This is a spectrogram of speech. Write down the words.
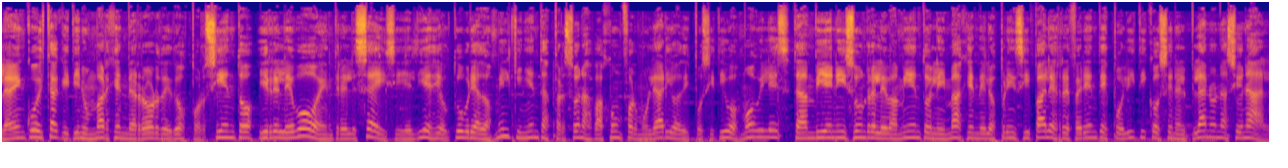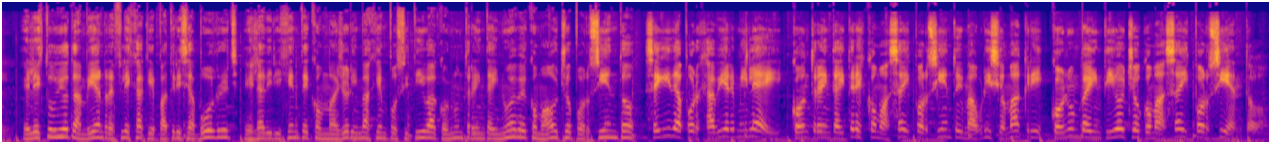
La encuesta, que tiene un margen de error de 2% y relevó entre el 6 y el 10 de octubre a 2.500 personas bajo un formulario a dispositivos móviles, también hizo un relevamiento en la imagen de los principales referentes políticos en el plano nacional. El estudio también refleja que Patricia Bullrich es la dirigente con mayor imagen positiva con un 39,8%, seguida por Javier Milei con 33,6% y Mauricio Macri con un 28,6%,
